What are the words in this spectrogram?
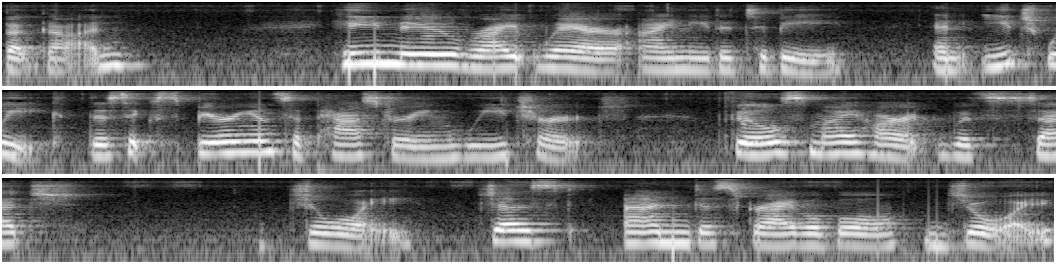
but God. He knew right where I needed to be and each week, this experience of pastoring We Church fills my heart with such joy, just undescribable joy.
